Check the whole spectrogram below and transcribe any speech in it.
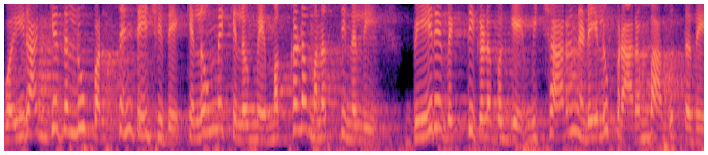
ವೈರಾಗ್ಯದಲ್ಲೂ ಪರ್ಸೆಂಟೇಜ್ ಇದೆ. ಕೆಲವೊಮ್ಮೆ ಕೆಲವೊಮ್ಮೆ ಮಕ್ಕಳ ಮನಸ್ಸಿನಲ್ಲಿ ಬೇರೆ ವ್ಯಕ್ತಿಗಳ ಬಗ್ಗೆ ವಿಚಾರ ನಡೆಯಲು ಪ್ರಾರಂಭ ಆಗುತ್ತದೆ.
